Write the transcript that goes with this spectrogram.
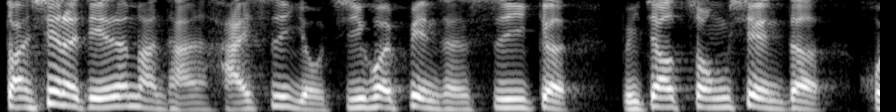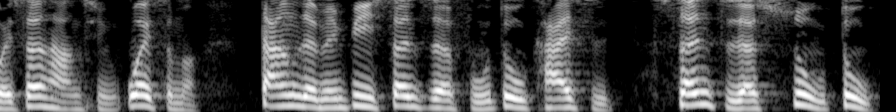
短线的跌升反弹，还是有机会变成是一个比较中线的回升行情？为什么？当人民币升值的幅度开始升值的速度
